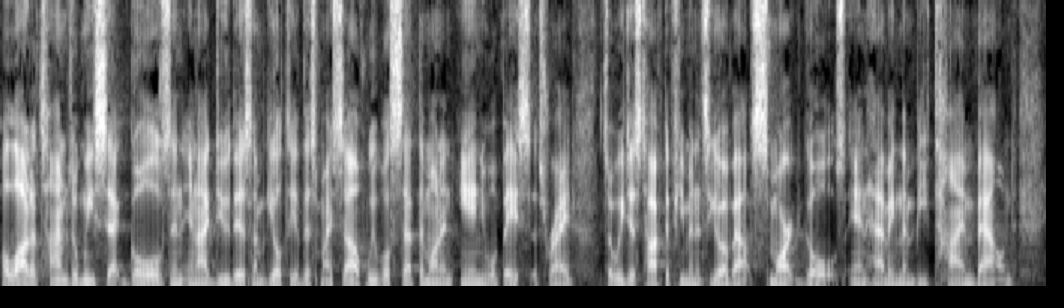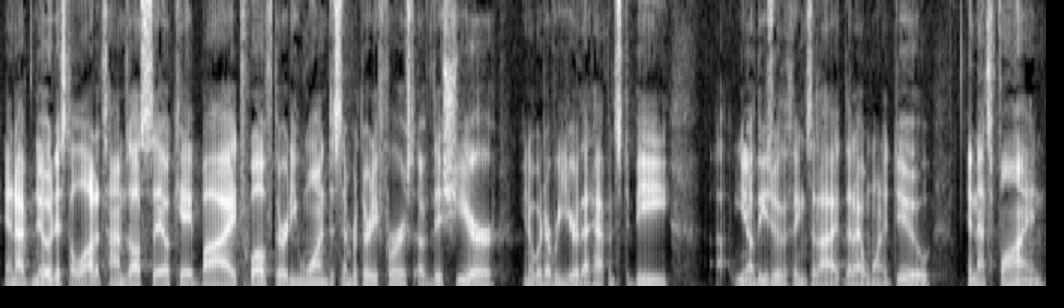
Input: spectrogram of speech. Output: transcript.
a lot of times when we set goals and, and i do this i'm guilty of this myself we will set them on an annual basis right? So we just talked a few minutes ago about smart goals and having them be time bound. And i've noticed a lot of times i'll say okay by 1231 december 31st of this year you know whatever year that happens to be uh, you know these are the things that i that i want to do. And that's fine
